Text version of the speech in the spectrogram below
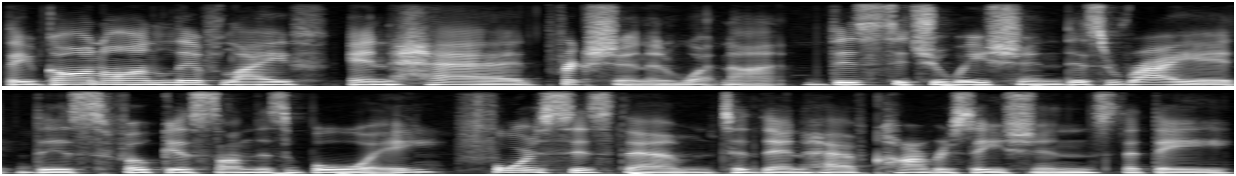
they've gone on, lived life, and had friction and whatnot. This situation, this riot, this focus on this boy forces them to then have conversations that they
